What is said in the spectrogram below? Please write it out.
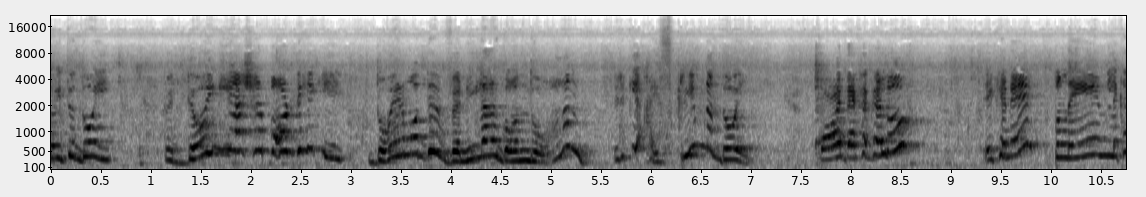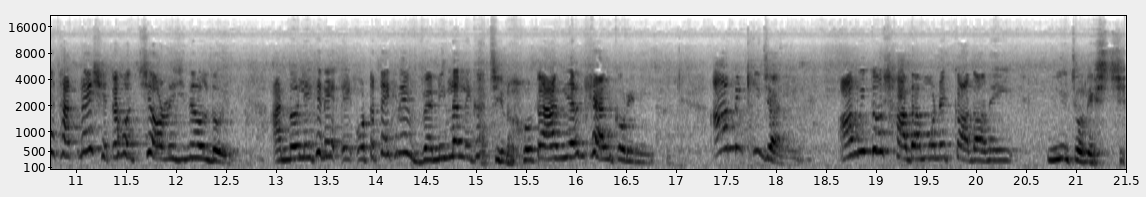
দই তো দই। তো দই নিয়ে আসার পর দেখি কি, দইয়ের মধ্যে ভ্যানিলার গন্ধ। হলাম এটা কি আইসক্রিম না দই? পরে দেখা গেল এখানে প্লেন লেখা থাকলে সেটা হচ্ছে অরিজিনাল দই। আর নইলে এখানে ওটাতে এখানে ভ্যানিলা লেখা ছিল ওটা আমি আর খেয়াল করিনি। আমি কি জানি? আমি তো সাদা মনে কাদা নেই নিয়ে চলে এসছি।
